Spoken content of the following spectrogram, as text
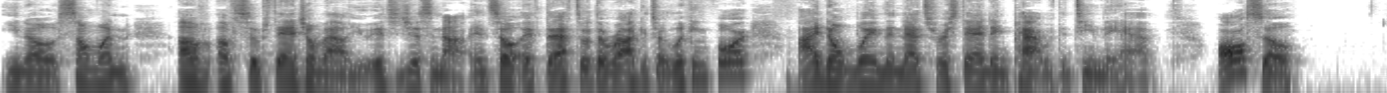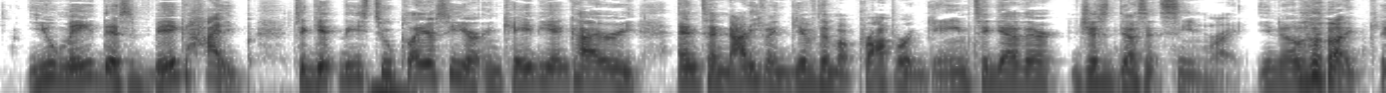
you know, someone of, of substantial value. It's just not. And so if that's what the Rockets are looking for, I don't blame the Nets for standing pat with the team they have. Also, you made this big hype to get these two players here in KD and Kyrie and to not even give them a proper game together just doesn't seem right. You know, like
